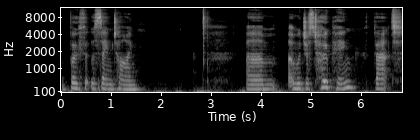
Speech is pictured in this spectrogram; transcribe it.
both at the same time. Um, and we're just hoping that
